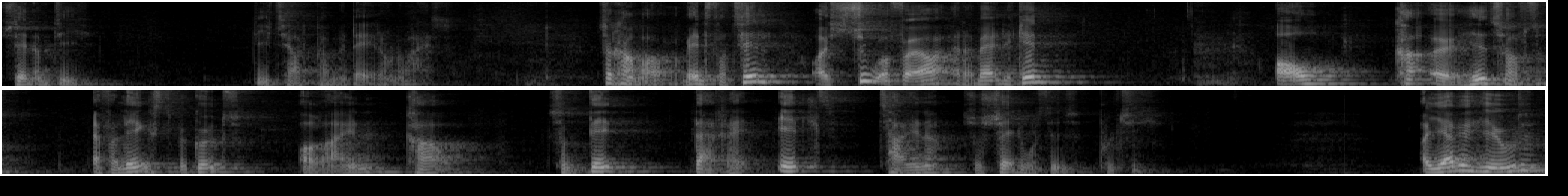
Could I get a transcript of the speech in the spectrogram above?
selvom de de tabte par mandater undervejs. Så kommer Venstre til, og i 47 er der valg igen, og øh, Hedtoft er for længst begyndt at regne krav som den, der reelt tegner Socialdemokratiets politik. Og jeg vil hævde,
